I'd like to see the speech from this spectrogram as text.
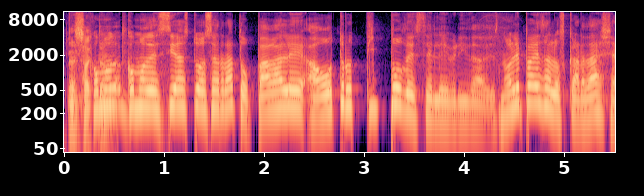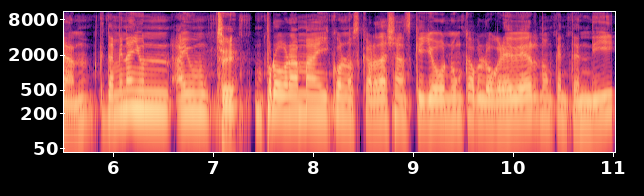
Como, Exactamente. como decías tú hace rato, págale a otro tipo de celebridades. No le pagues a los Kardashian, que también hay un, hay un, Sí. un programa ahí con los Kardashians que yo nunca logré ver, nunca entendí.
